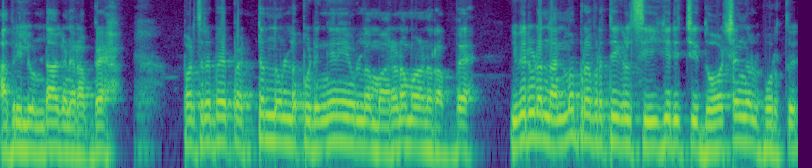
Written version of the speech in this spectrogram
അവരിൽ ഉണ്ടാകണ റബ്ബെ. പടച്ചറബെ പെട്ടെന്നുള്ള പിടുങ്ങനെയുള്ള മരണമാണ് റബ്ബെ. ഇവരുടെ നന്മ പ്രവൃത്തികൾ സ്വീകരിച്ച് ദോഷങ്ങൾ പുറത്ത്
